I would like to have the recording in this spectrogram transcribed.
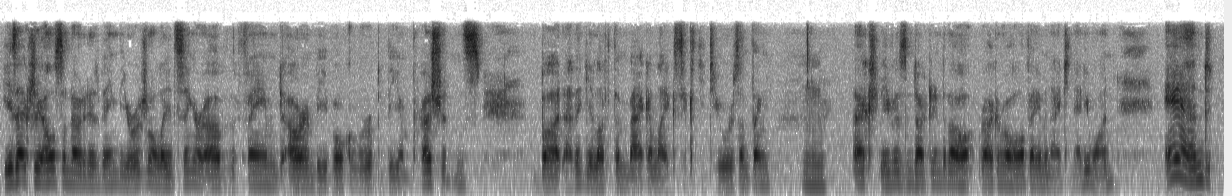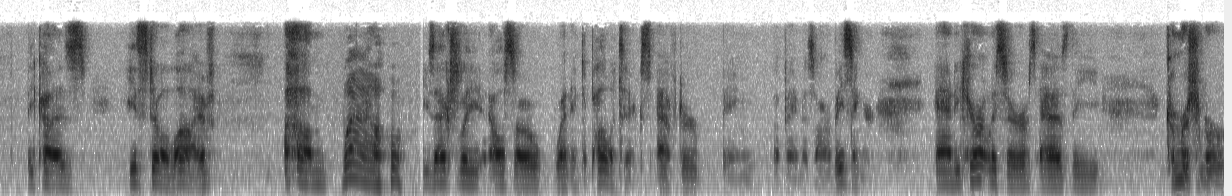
He's actually also noted as being the original lead singer of the famed R&B vocal group The Impressions, but I think he left them back in like 62 or something. Mhm. Actually, he was inducted into the Rock and Roll Hall of Fame in 1991, and because he's still alive, um, Wow. he's actually also went into politics after being a famous R&B singer, and he currently serves as the commissioner.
